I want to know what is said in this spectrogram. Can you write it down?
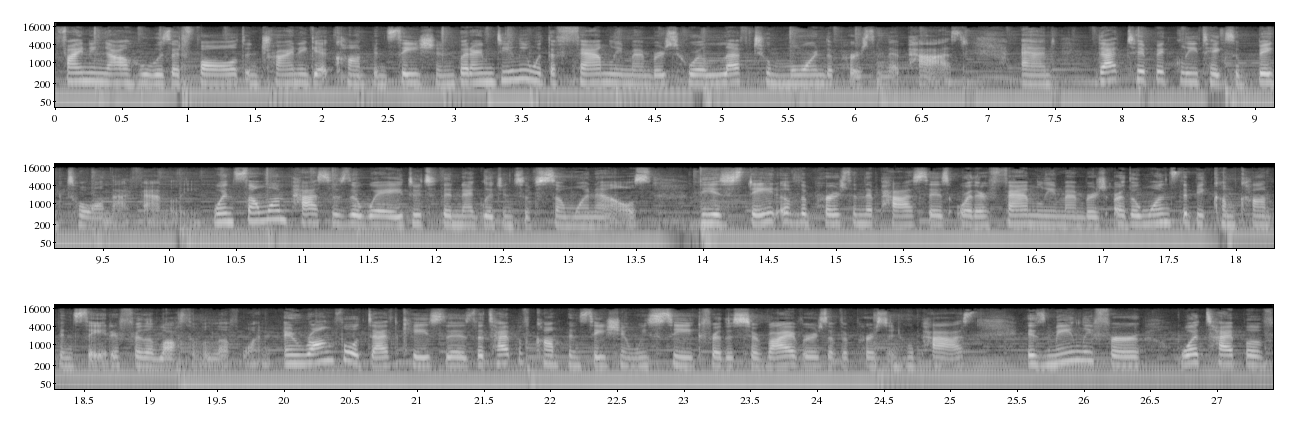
finding out who was at fault and trying to get compensation, but I'm dealing with the family members who are left to mourn the person that passed. And that typically takes a big toll on that family. When someone passes away due to the negligence of someone else, the estate of the person that passes or their family members are the ones that become compensated for the loss of a loved one. In wrongful death cases, the type of compensation we seek for the survivors of the person who passed is mainly for what type of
